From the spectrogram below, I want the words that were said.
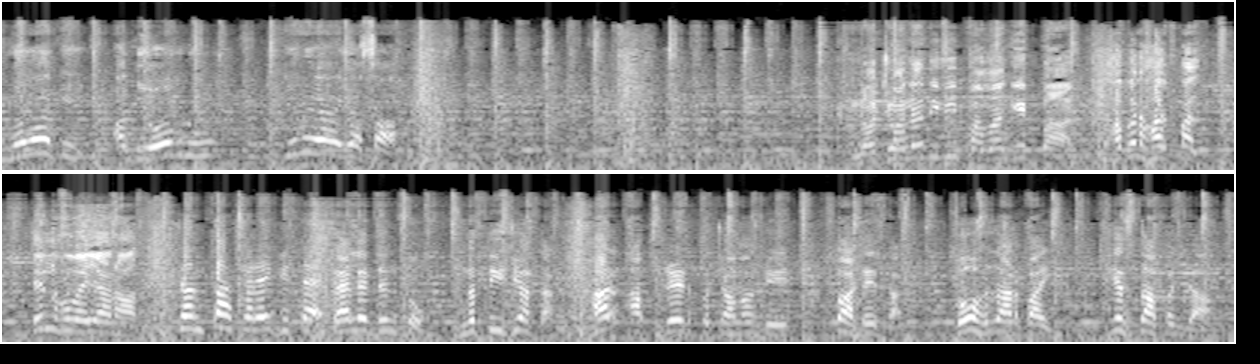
ਨਵਾਂ ਕੀ ਉਦਯੋਗ ਨੂੰ ਕਿਵੇਂ ਆਏਗਾ ਸਾਹ ਨੌਜਵਾਨਾਂ ਦੀ ਵੀ ਪਾਵਾਂਗੇ ਬਾਤ। ਖਬਰ ਹਰ ਪਲ ਦਿਨ ਹੋਵੇ ਜਾਂ ਰਾਤ। ਜਨਤਾ ਕਰੇਗੀ ਤੈ ਪਹਿਲੇ ਦਿਨ ਤੋਂ ਨਤੀਜਿਆਂ ਤੱਕ ਹਰ ਅਪਡੇਟ ਪਹੁੰਚਾਵਾਂਗੇ ਤੁਹਾਡੇ ਤੱਕ। 2022 ਕਿਸ ਦਾ ਪੰਜਾਬ?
